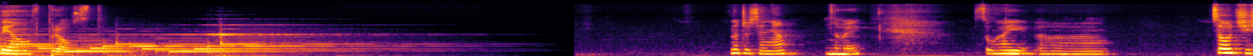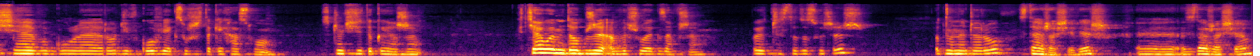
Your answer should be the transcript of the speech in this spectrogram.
Mówię wprost. No cześć Ania. No hej. Słuchaj, e, co ci się w ogóle rodzi w głowie, jak słyszysz takie hasło? Z czym ci się to kojarzy? Chciałem dobrze, a wyszło jak zawsze. Często to słyszysz? Od menedżerów? Zdarza się, wiesz? Yy, Zdarza się.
